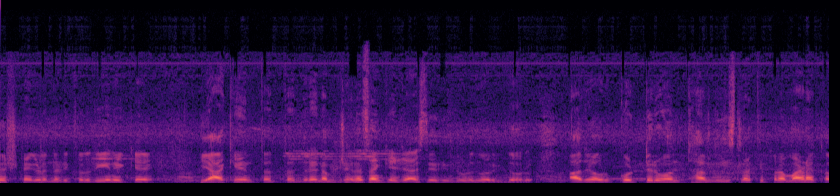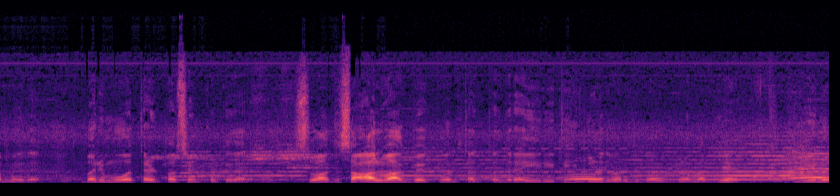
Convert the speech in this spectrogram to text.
ಘರ್ಷಣೆಗಳು ನಡೀತಿರೋದು ಏನಕ್ಕೆ? ಯಾಕೆ ಅಂತಂತಂದರೆ ನಮ್ಮ ಜನಸಂಖ್ಯೆ ಜಾಸ್ತಿ ಇದೆ ಹಿಂದುಳಿದ ವರ್ಗದವರು ಆದರೆ ಅವ್ರು ಕೊಟ್ಟಿರುವಂತಹ ಮೀಸಲಾತಿ ಪ್ರಮಾಣ ಕಮ್ಮಿ ಇದೆ. ಬರೀ ಮೂವತ್ತೆರಡು ಪರ್ಸೆಂಟ್ ಕೊಟ್ಟಿದ್ದಾರೆ. ಸೊ ಅದು ಸಾಲ್ವ್ ಆಗಬೇಕು ಅಂತಂತಂದರೆ, ಈ ರೀತಿ ಹಿಂದುಳಿದ ವರ್ಗದವರ ಮಧ್ಯೆ ಏನು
